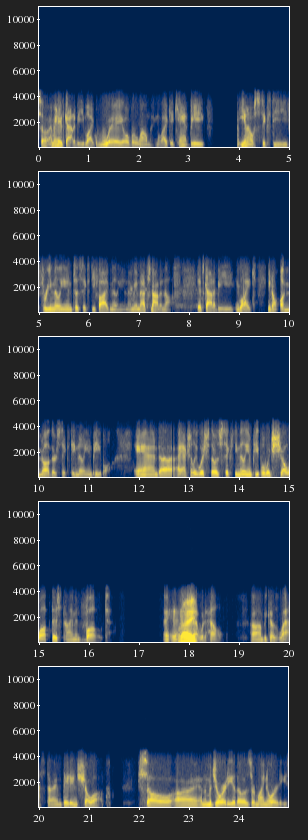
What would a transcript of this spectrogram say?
So I mean, it's got to be like way overwhelming. Like it can't be, you know, 63 million to 65 million. I mean, that's not enough. It's got to be like you know another 60 million people. And uh, I actually wish those 60 million people would show up this time and vote. And, right. that would help um, because last time they didn't show up. So, uh, and the majority of those are minorities.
